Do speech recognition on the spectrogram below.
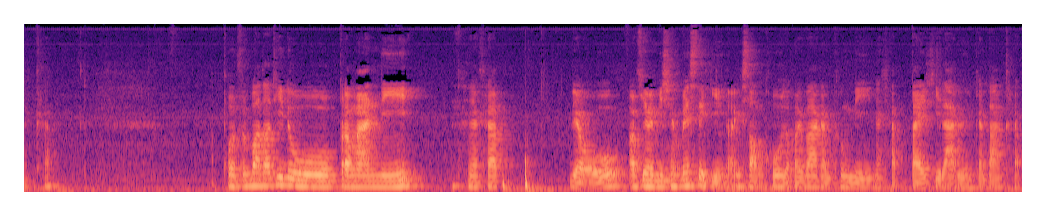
นะครับ ผลฟุตบอลเท่าที่ดูประมาณนี้นะครับ เดี๋ยวโอเคมันมีแชมเปี้ยนส์ลีกหญิงอีกสองคู่เดี๋ยวค่อยว่ากันพรุ่งนี้นะครับ ไปกีฬาอื่นกันบ้างครับ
